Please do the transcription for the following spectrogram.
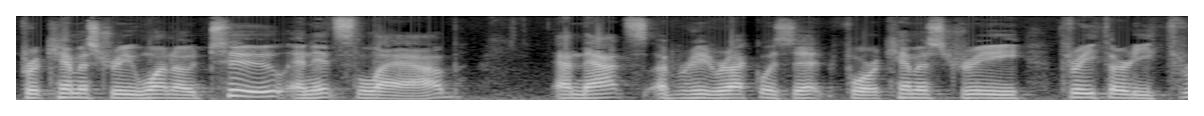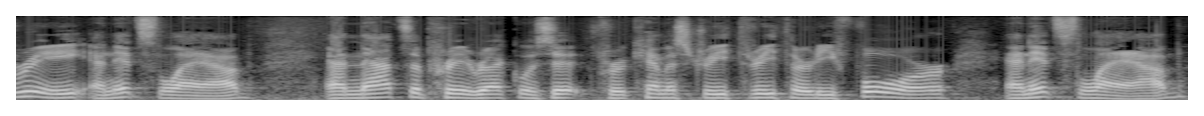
for Chemistry 102 and its lab and that's a prerequisite for Chemistry 333 and its lab, and that's a prerequisite for Chemistry 334 and its lab.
